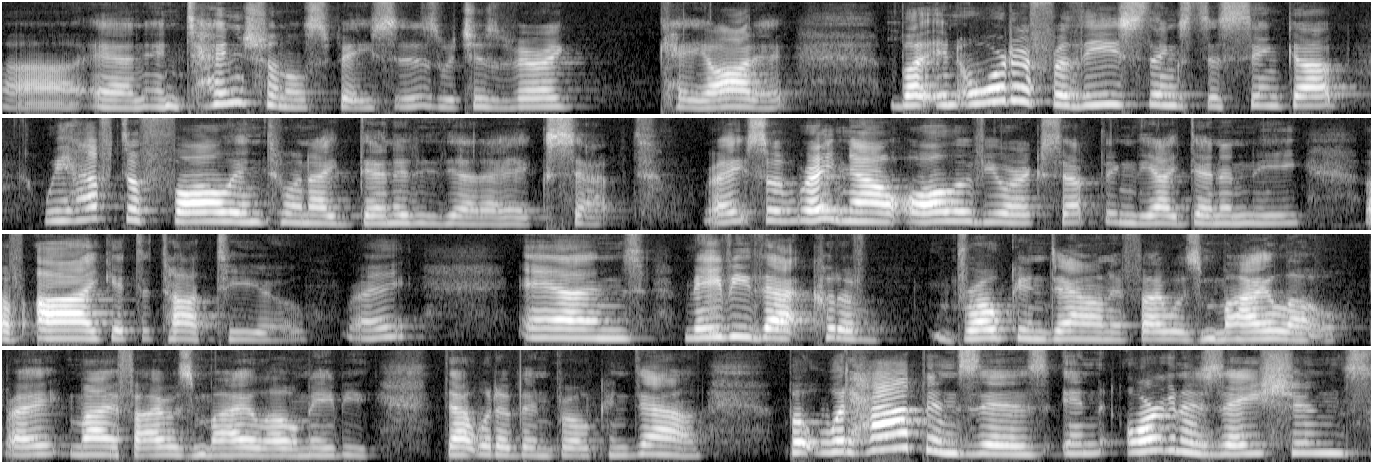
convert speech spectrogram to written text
uh, and intentional spaces, which is very chaotic, but in order for these things to sync up, we have to fall into an identity that I accept, right? So right now, all of you are accepting the identity of I get to talk to you, right? And maybe that could have broken down if I was Milo, right? My, if I was Milo, maybe that would have been broken down. But what happens is in organizations,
